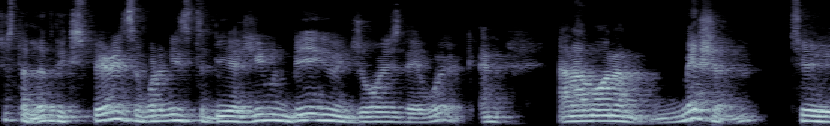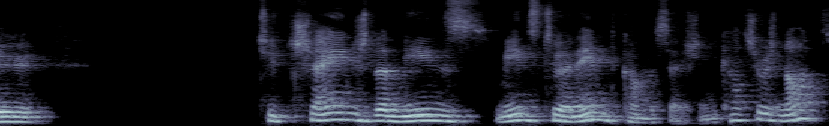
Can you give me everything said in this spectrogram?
just the lived experience of what it means to be a human being who enjoys their work. And and I'm on a mission to to change the means means to an end conversation. Culture is not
